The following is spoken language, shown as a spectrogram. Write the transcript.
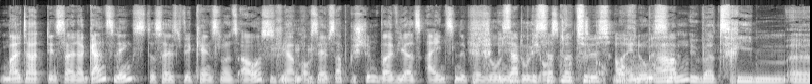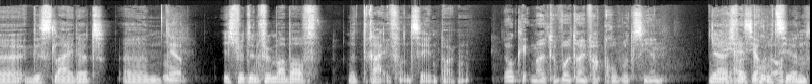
Malte hat den Slider ganz links, das heißt, wir canceln uns aus. Wir haben auch selbst abgestimmt, weil wir als einzelne Person Ich ja habe ich durchaus hab trotzdem natürlich auch auch ein Meinung bisschen haben. übertrieben äh, geslidet. Ähm, Ja, Ich würde den Film aber auf eine 3 von 10 packen. Okay. Malte wollte einfach provozieren. Ja, ich wollte ja auch in provozieren.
